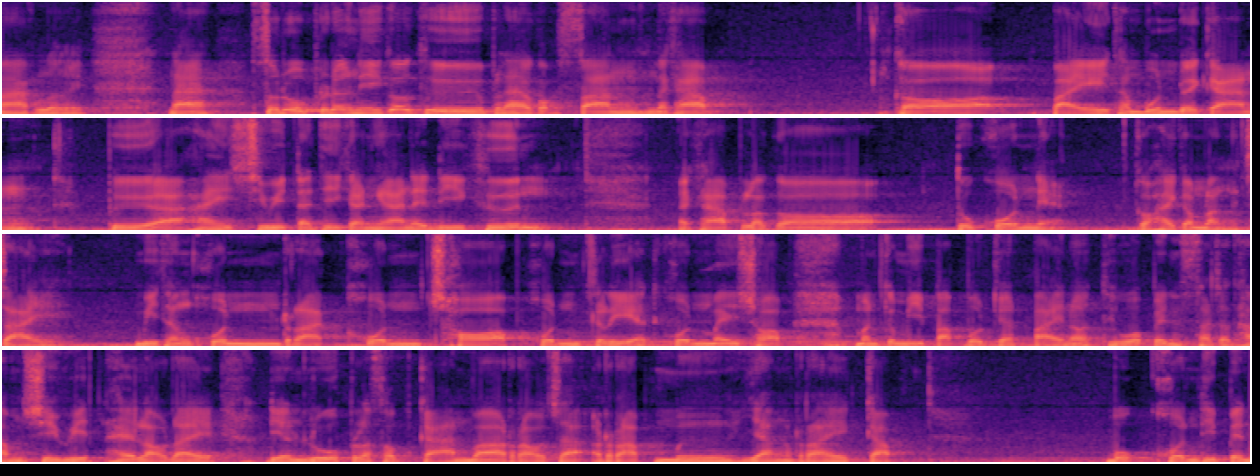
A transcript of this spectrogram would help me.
มากๆเลยนะสรุปเรื่องนี้ก็คือแพลวกับซันนะครับ ก็ไปทำบุญด้วยกัน เพื่อให้ชีวิตหน้าที่การงานเนี่ยดีขึ้นนะครับ แล้วก็ทุกคนเนี่ยก็ให้กำลังใจ มีทั้งคนรักคนชอบ คนเกลียด คนไม่ชอบ มันก็มีปรับบทกันไปเนาะถือว่าเป็นสัจธรรมชีวิตให้เราได้เรียนรู้ประสบการณ์ว่าเราจะรับมืออย่างไรกับบุคคลที่เป็น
